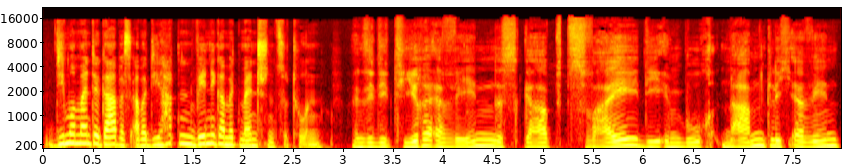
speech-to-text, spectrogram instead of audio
die Momente gab es, aber die hatten weniger mit Menschen zu tun. Wenn Sie die Tiere erwähnen, es gab zwei, die im Buch namentlich erwähnt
